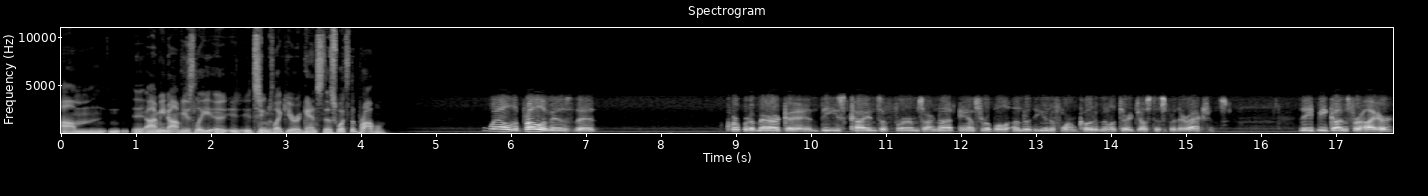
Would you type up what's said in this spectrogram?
um, I mean, obviously, uh, it seems like you're against this. What's the problem? Well, the problem is that corporate America and these kinds of firms are not answerable under the Uniform Code of Military Justice for their actions. They'd be guns for hire,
